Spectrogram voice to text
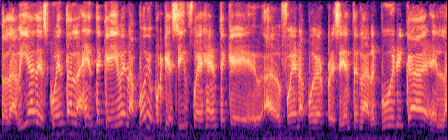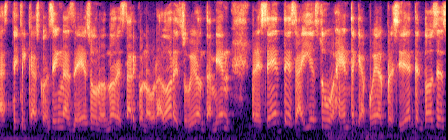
todavía descuentan la gente que iba en apoyo, porque sí fue gente que ah, fue en apoyo al presidente de la República, en las típicas consignas de eso, un honor estar con obradores, estuvieron también presentes, ahí estuvo gente que apoya al presidente, entonces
